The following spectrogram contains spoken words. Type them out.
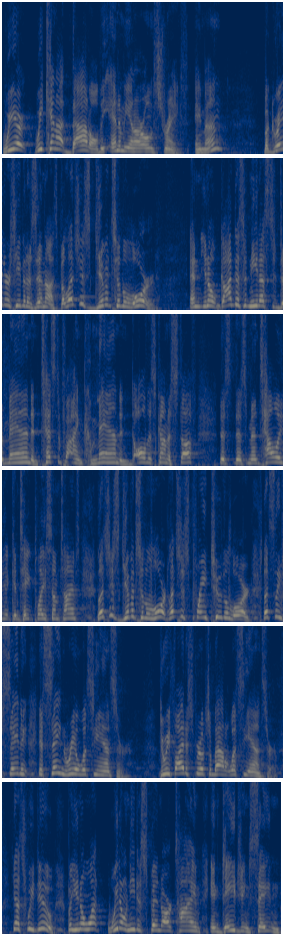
we, are, we cannot battle the enemy in our own strength. Amen? But greater is he that is in us. But let's just give it to the Lord. And, you know, God doesn't need us to demand and testify and command and all this kind of stuff, this, this mentality that can take place sometimes. Let's just give it to the Lord. Let's just pray to the Lord. Let's leave Satan. Is Satan real? What's the answer? Do we fight a spiritual battle? What's the answer? Yes, we do. But you know what? We don't need to spend our time engaging Satan.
